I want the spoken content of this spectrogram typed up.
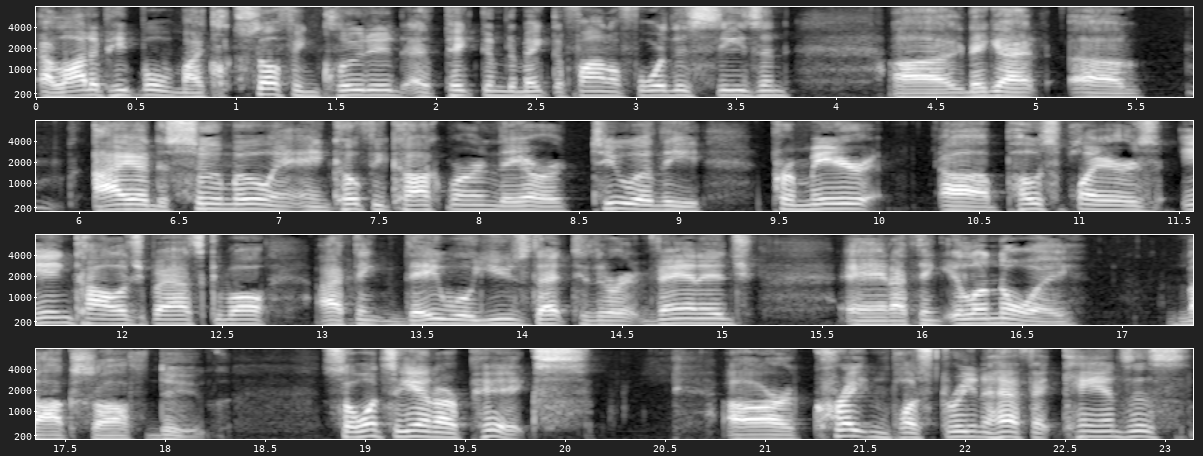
a lot of people, myself included, have picked them to make the Final Four this season. Uh, they got uh, Ayo Dosunmu and, and, Kofi Cockburn. They are two of the premier uh, post players in college basketball. I think they will use that to their advantage. And I think Illinois knocks off Duke. So once again, our picks are Creighton plus three and a half at Kansas,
